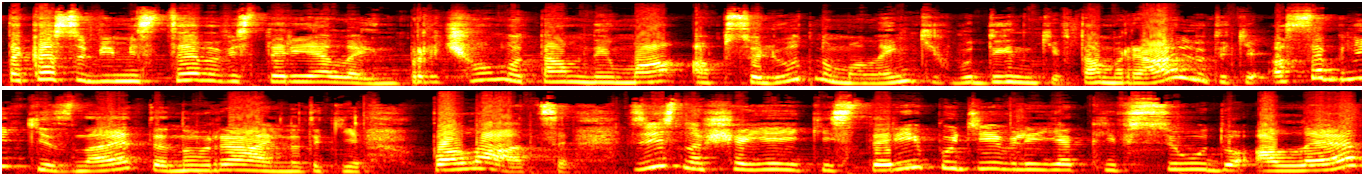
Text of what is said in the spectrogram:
така собі місцева Вістерія Лейн. Причому там нема абсолютно маленьких будинків. Там реально такі особняки, знаєте, ну реально такі палаци. Звісно, що є якісь старі будівлі, як і всюду, але.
